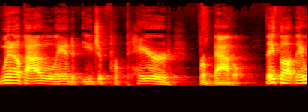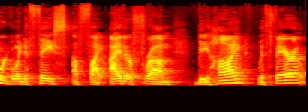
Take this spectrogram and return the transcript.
went up out of the land of Egypt prepared for battle. They thought they were going to face a fight, either from behind with Pharaoh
